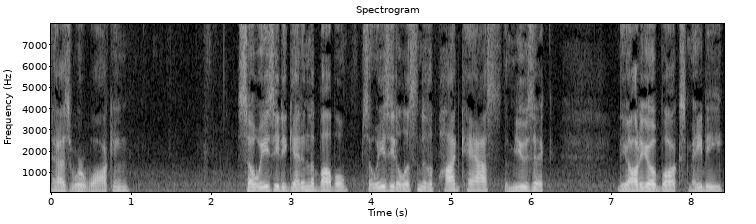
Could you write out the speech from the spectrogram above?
as we're walking. So easy to get in the bubble, so easy to listen to the podcasts, the music, the audiobooks, maybe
